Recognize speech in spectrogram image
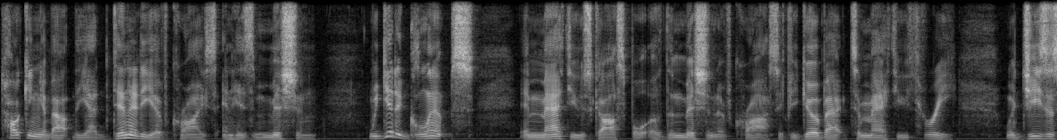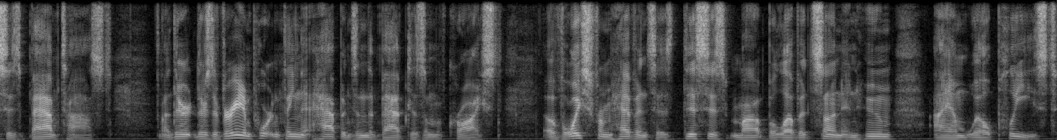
talking about the identity of Christ and his mission. We get a glimpse in Matthew's gospel of the mission of Christ. If you go back to Matthew 3, when Jesus is baptized, uh, there, there's a very important thing that happens in the baptism of Christ a voice from heaven says, This is my beloved Son, in whom I am well pleased.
